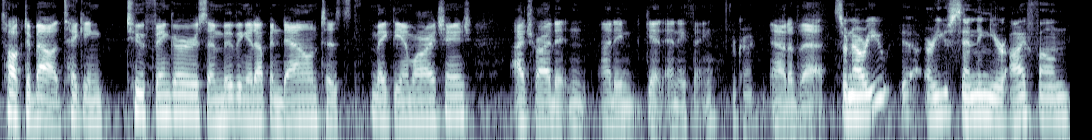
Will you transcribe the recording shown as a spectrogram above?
talked about taking two fingers and moving it up and down to make the MRI change. I tried it and I didn't get anything Okay. out of that. So now, are you are you sending your iPhone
